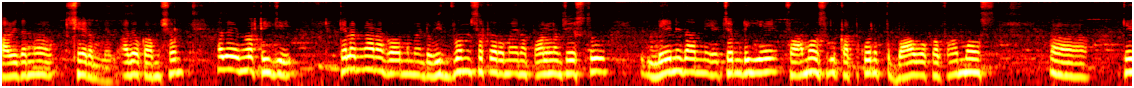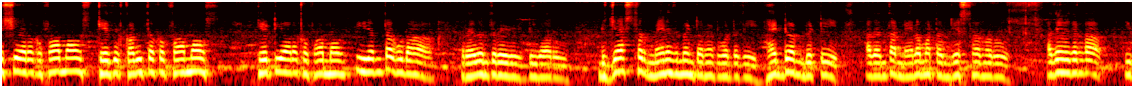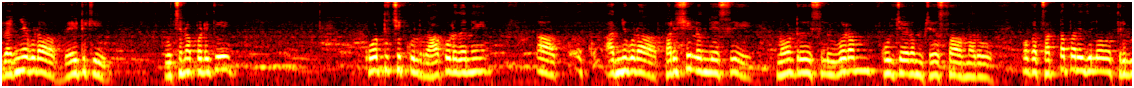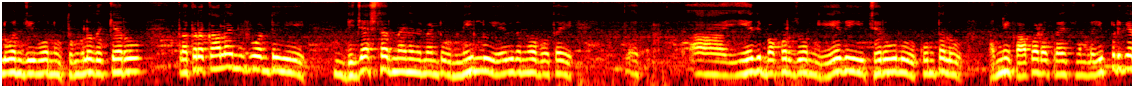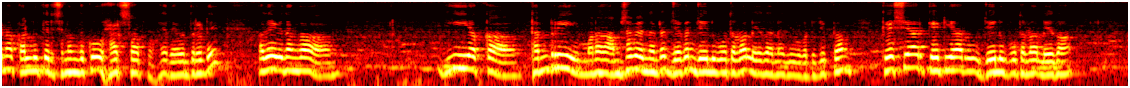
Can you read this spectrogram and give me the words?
ఆ విధంగా చేయడం లేదు. అదొక ఒక అంశం. అదేవిధంగా టీజీ తెలంగాణ గవర్నమెంట్ విధ్వంసకరమైన పాలన చేస్తూ లేని దాన్ని హెచ్ఎండిఏ ఫామ్ హౌస్లు కట్టుకొని బావ ఒక ఫామ్ హౌస్ కేసీఆర్ ఒక ఫామ్ హౌస్ కే కవిత ఒక ఫామ్ హౌస్ కేటీఆర్ ఒక ఫామ్ హౌస్ ఇదంతా కూడా రేవంత్ రెడ్డి గారు డిజాస్టర్ మేనేజ్మెంట్ అనేటువంటిది హెడ్ అని పెట్టి అదంతా నేలమట్టం చేస్తున్నారు. అదేవిధంగా ఇవన్నీ కూడా బయటికి వచ్చినప్పటికీ కోర్టు చిక్కులు రాకూడదని అన్నీ కూడా పరిశీలన చేసి నోటీసులు ఇవ్వడం కూల్చేయడం చేస్తూ ఉన్నారు. ఒక చట్ట పరిధిలో త్రిబుల్ వన్ జీవోను తుంగలో దొక్కారు. రకరకాలైనటువంటి డిజాస్టర్ మేనేజ్మెంట్ నీళ్ళు ఏ విధంగా పోతాయి ఏది బఫర్ జోన్ ఏది చెరువులు కుంటలు అన్నీ కాపాడే ప్రయత్నంలో ఇప్పటికైనా కళ్ళు తెరిచినందుకు హ్యాట్స్ ఆఫ్ రేవంత్ రెడ్డి. అదేవిధంగా ఈ యొక్క తండ్రి మన అంశం ఏంటంటే జగన్ జైలు పోతాడా లేదా అనేది ఒకటి చెప్పాం. కేసీఆర్ కేటీఆర్ జైలు పోతాడా లేదా?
